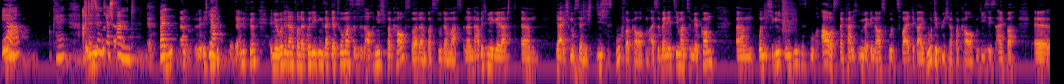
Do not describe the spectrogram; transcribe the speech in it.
Ja. Und Okay. Ach, das finde ich ja spannend. Weil, dann, ich möchte ja. zu Ende führen. Mir wurde dann von der Kollegin gesagt, ja Thomas, das ist auch nicht verkaufsfördernd, was du da machst. Und dann habe ich mir gedacht, ähm, ja, ich muss ja nicht dieses Buch verkaufen. Also wenn jetzt jemand zu mir kommt ähm, und ich rede ihm dieses Buch aus, dann kann ich ihm ja genauso gut zwei, drei gute Bücher verkaufen, die sich einfach, äh,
